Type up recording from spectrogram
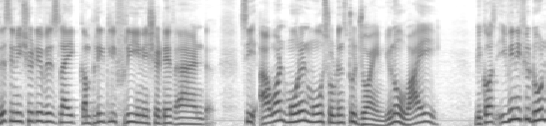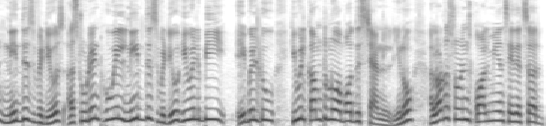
This initiative is like completely free initiative. And see i want more and more students to join. You know why because even if you don't need these videos a student who will need this video he will be able to he will come to know about this channel you know. A lot of students call me and say that sir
